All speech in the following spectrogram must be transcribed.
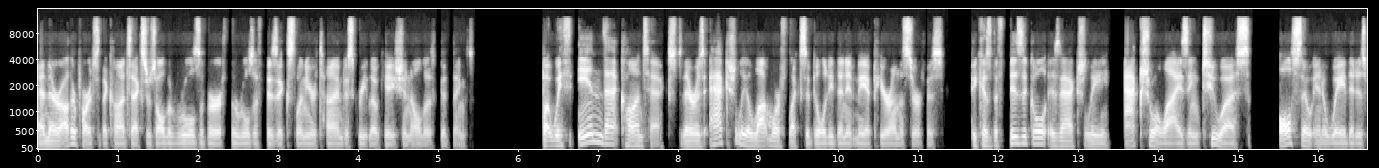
And there are other parts of the context. There's all the rules of Earth, the rules of physics, linear time, discrete location, all those good things. But within that context, there is actually a lot more flexibility than it may appear on the surface because the physical is actually actualizing to us also in a way that is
